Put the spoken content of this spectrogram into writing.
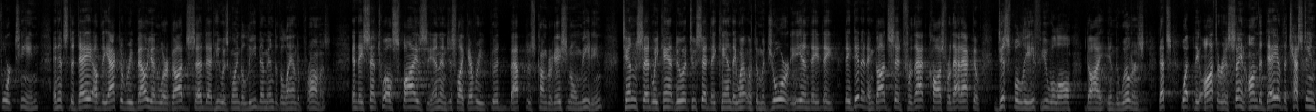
14, and it's the day of the act of rebellion where God said that he was going to lead them into the land of promise. And they sent 12 spies in, and just like every good Baptist congregational meeting, 10 said we can't do it, two said they can. They went with the majority, and they, they, they did it. And God said, for that cause, for that act of disbelief, you will all die in the wilderness. That's what the author is saying. On the day of the testing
